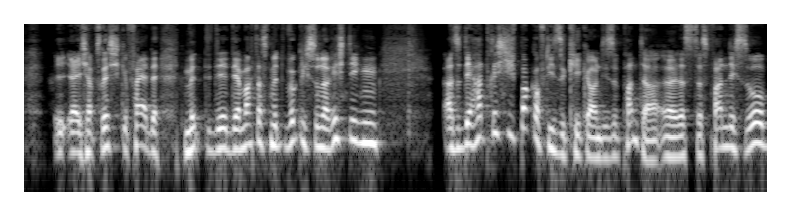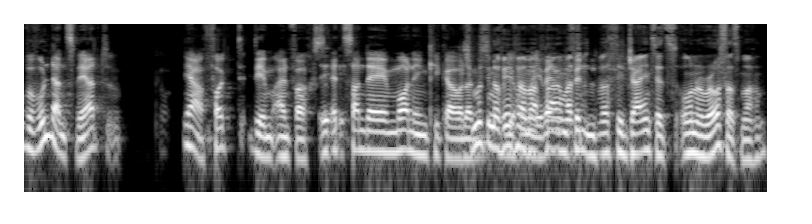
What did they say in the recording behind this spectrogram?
ja, ich hab's richtig gefeiert. Der, mit, der, der macht das mit wirklich so einer richtigen, also der hat richtig Bock auf diese Kicker und diese Panther. Äh, das, das fand ich so bewundernswert. Ja, folgt dem einfach. At Sunday Morning Kicker oder. Ich muss ihn auf jeden Fall mal fragen, was, was, die Giants jetzt ohne Rosas machen.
